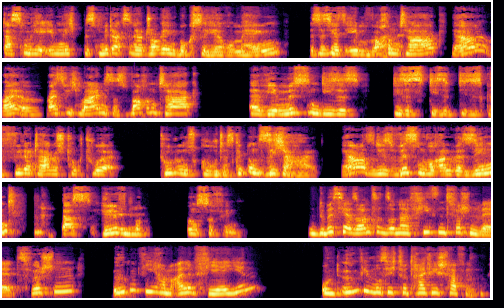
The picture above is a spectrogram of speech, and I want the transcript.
dass wir eben nicht bis mittags in der Joggingbuchse hier rumhängen. Es ist jetzt eben Wochentag, ja, weil, weißt du, wie ich meine? Es ist Wochentag. Äh, wir müssen dieses, dieses, diese, dieses Gefühl der Tagesstruktur tut uns gut. Das gibt uns Sicherheit. Ja, also dieses Wissen, woran wir sind, das hilft uns, uns zu finden. Du bist ja sonst in so einer fiesen Zwischenwelt. Zwischen irgendwie haben alle Ferien und irgendwie muss ich total viel schaffen.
